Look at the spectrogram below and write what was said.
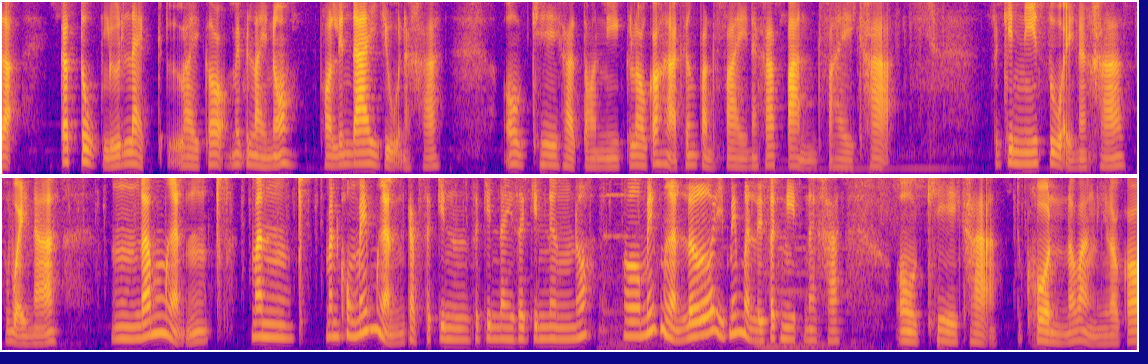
จะกระตุกหรือแหลกอะไรก็ไม่เป็นไรเนาะ พอเล่นได้อยู่นะคะ โอเคค่ะ ตอนนี้เราก็หาเครื่องปั่นไฟนะคะ ปั่นไฟค่ะ สกินนี้สวยนะคะ สวยนะ อืมแล้วเหมือนมันมันคงไม่เหมือนกับสกินสกินใดสกินหนึ่งเนาะเออไม่เหมือนเลยไม่เหมือนเลยสักนิดนะคะ โอเคค่ะ ทุกคนระหว่างนี้เราก็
